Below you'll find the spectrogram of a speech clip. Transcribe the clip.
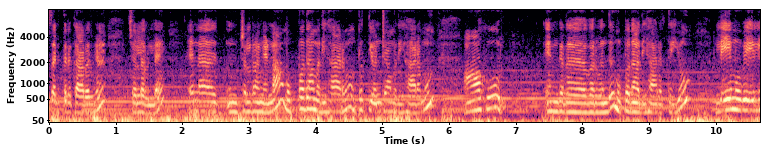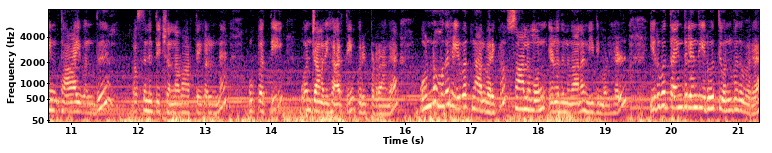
சரித்திரக்காரர்கள் சொல்லவில்லை. என்ன சொல்கிறாங்கன்னா சொல்றாங்கன்னா முப்பதாம் அதிகாரமும் முப்பத்தி ஒன்றாம் அதிகாரமும் ஆகூர் என்கிறவர் வந்து முப்பதாம் அதிகாரத்தையும் லேமுவேலின் தாய் வந்து வசனத்தை சொன்ன வார்த்தைகள்னு முப்பத்தி ஒன்றாம் அதிகாரத்தையும் குறிப்பிடுறாங்க. ஒன்று முதல் இருபத்தி நாலு வரைக்கும் சாலமோன் எழுதினதான நீதிமொழிகள். இருபத்தைந்துலேருந்து இருபத்தி ஒன்பது வரை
